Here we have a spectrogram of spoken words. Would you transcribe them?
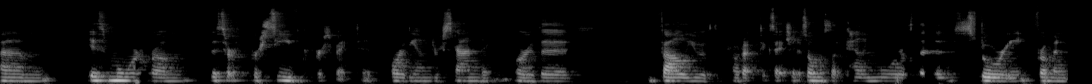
um, is more from the sort of perceived perspective or the understanding or the value of the product etc it's almost like telling more of the story from an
